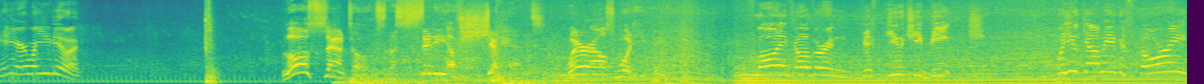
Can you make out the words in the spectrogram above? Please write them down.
Around here. What are you doing? Los Santos, the city of shitheads. Where else would he be? Floyd's over in Vespucci Beach. Will you tell me the story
